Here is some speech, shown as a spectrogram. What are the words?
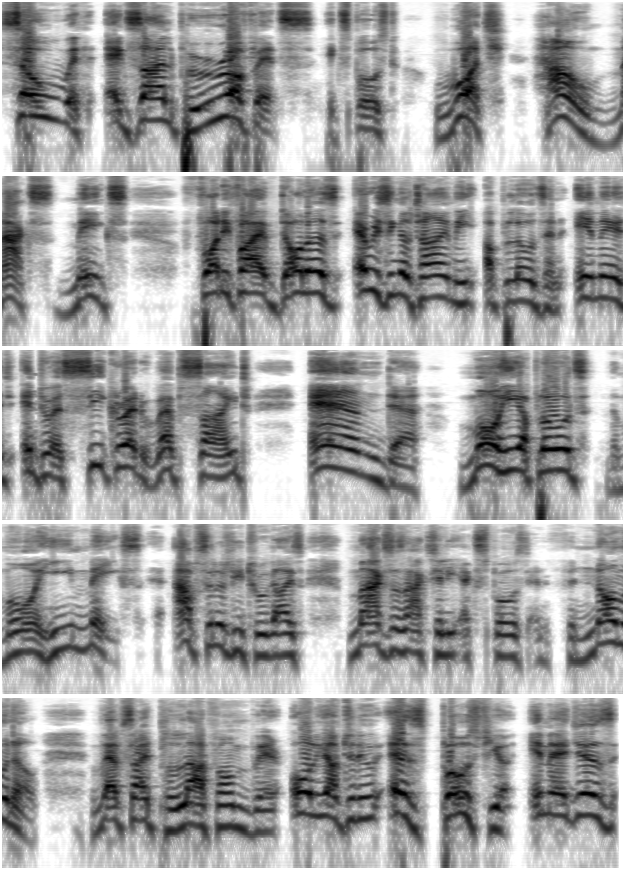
So with Exile Profits exposed, watch how Max makes $45 every single time he uploads an image into a secret website and uh, more he uploads, the more he makes. Absolutely true, guys. Max is actually exposed and phenomenal website platform where all you have to do is post your images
